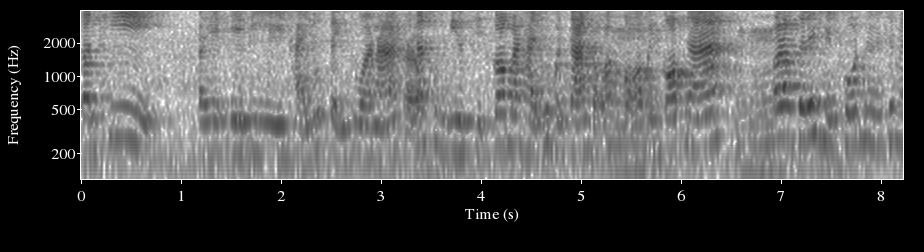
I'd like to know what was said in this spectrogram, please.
ตอนที่เอบีถ่ายรูปแต่งตัวนะครับ แล้วคุณบิวจิตก็มาถ่ายรูปเหมือนกันบอกว่าขออืมเป็นก๊อฟนะ อือหือ ก็เราจะได้เห็นโพสต์หนึ่งใช่ไหม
